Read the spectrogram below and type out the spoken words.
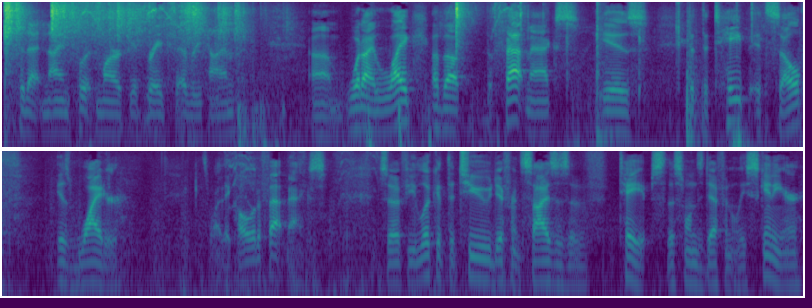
to that nine foot mark, it breaks every time. Um, what I like about the Fat Max is that the tape itself is wider. That's why they call it a Fat Max. So if you look at the two different sizes of tapes, this one's definitely skinnier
